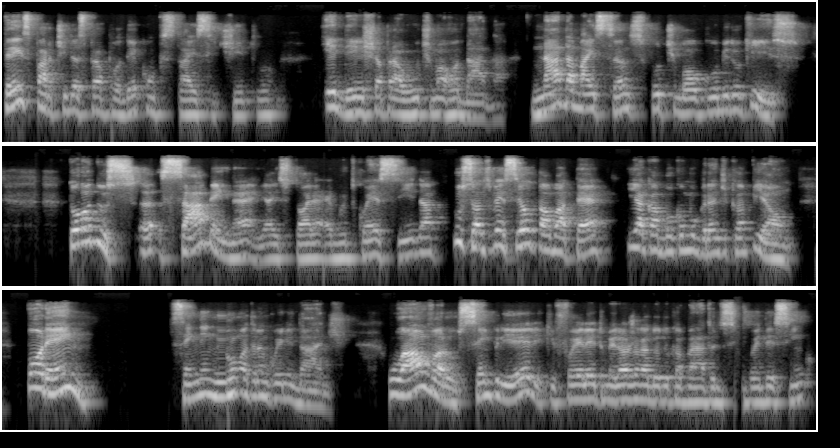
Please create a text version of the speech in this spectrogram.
três partidas para poder conquistar esse título e deixa para a última rodada. Nada mais Santos Futebol Clube do que isso. Todos uh, sabem, né? E a história é muito conhecida. O Santos venceu o Taubaté e acabou como grande campeão. Porém, sem nenhuma tranquilidade. O Álvaro, sempre ele, que foi eleito o melhor jogador do campeonato de 55,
